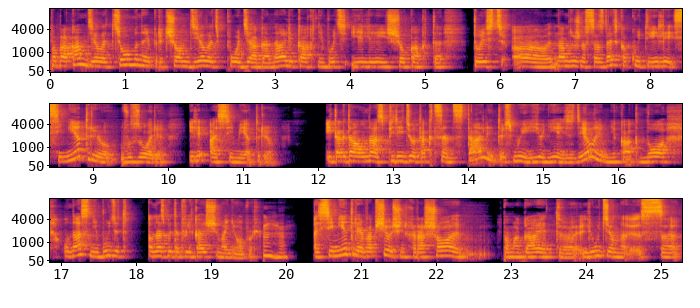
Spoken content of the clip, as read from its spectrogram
по бокам делать темные, причем делать по диагонали как-нибудь или еще как-то. То есть э, нам нужно создать какую-то или симметрию в узоре, или асимметрию. И тогда у нас перейдет акцент стали, то есть мы ее не сделаем никак, но у нас не будет, у нас будет отвлекающий маневр. Угу. Асимметрия вообще очень хорошо помогает э, людям с,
